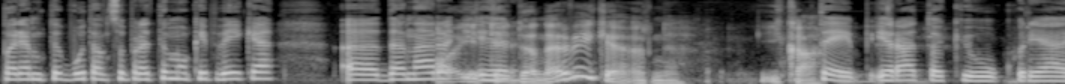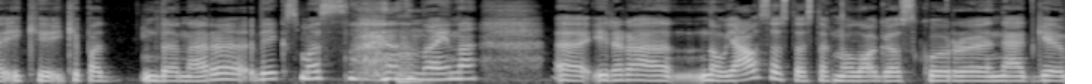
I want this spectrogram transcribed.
paremti būtent supratimu, kaip veikia e, DNR. O į tai DNR veikia, ar ne? Į ką? Taip, yra tokių, kurie iki, iki pat DNR veiksmas nueina. E, Ir yra naujausios tos technologijos, kur netgi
